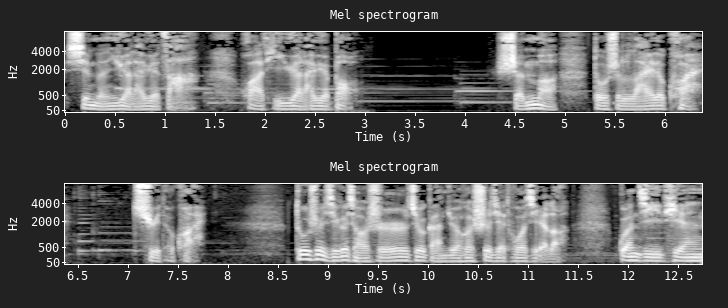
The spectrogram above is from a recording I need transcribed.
新闻越来越杂，话题越来越爆。什么都是来得快，去得快。多睡几个小时就感觉和世界脱节了，关机一天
